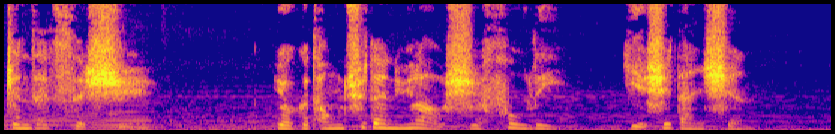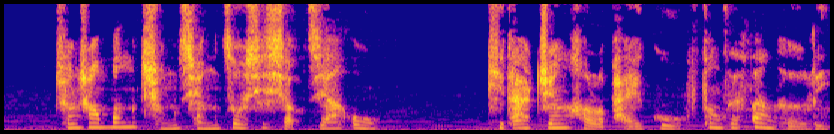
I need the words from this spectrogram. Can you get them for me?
正在此时，有个同区的女老师傅丽也是单身，常常帮琼强做些小家务。替他蒸好了排骨，放在饭盒里；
